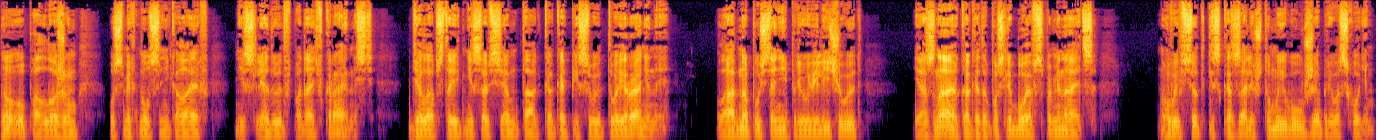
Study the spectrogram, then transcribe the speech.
Ну, положим, усмехнулся Николаев, не следует впадать в крайность. Дело обстоит не совсем так, как описывают твои раненые. Ладно, пусть они преувеличивают. Я знаю, как это после боя вспоминается. Но вы все-таки сказали, что мы его уже превосходим.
